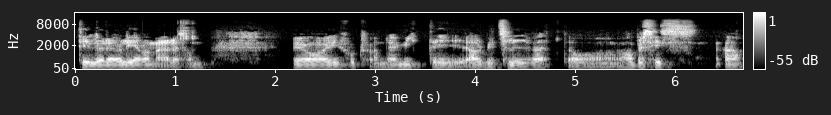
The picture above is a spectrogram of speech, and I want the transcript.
till hur det är att leva med det. Som, jag är fortfarande mitt i arbetslivet och har precis ja,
